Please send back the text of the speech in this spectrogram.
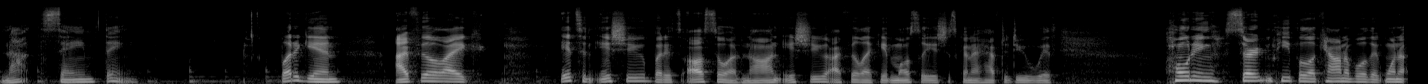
not the same thing. But again, I feel like it's an issue, but it's also a non-issue. I feel like it mostly is just gonna have to do with holding certain people accountable that want to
